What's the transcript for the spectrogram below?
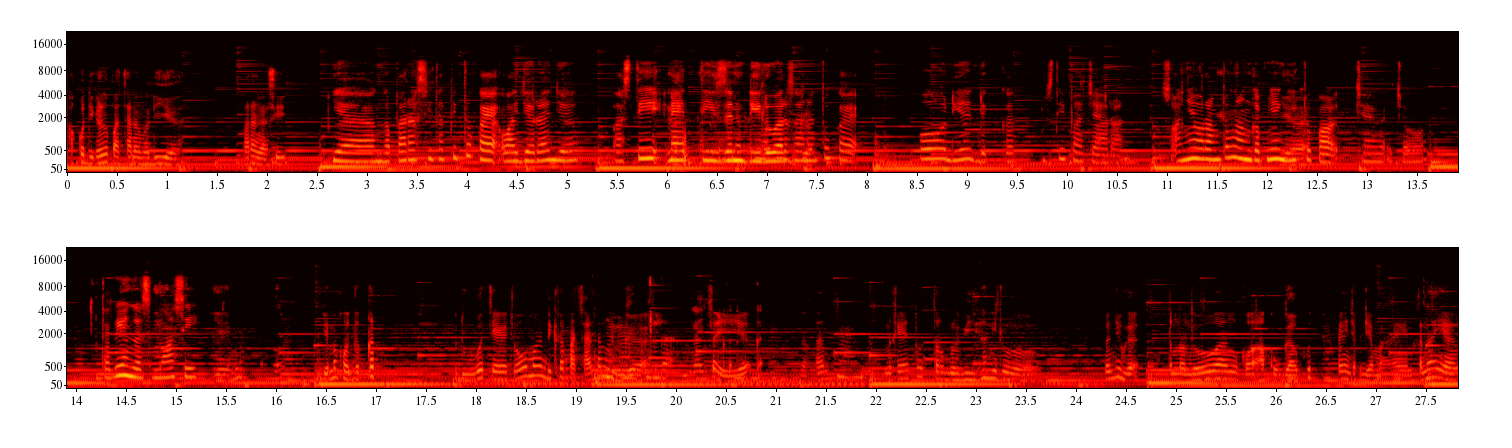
aku dikira tuh pacaran sama dia. Parah nggak sih? Ya nggak parah sih tapi tuh kayak wajar aja. Pasti netizen di luar sana tuh kayak oh dia deket mesti pacaran. Soalnya orang tuh nganggapnya Iya. gitu kalau cewek cowok. Tapi ya nggak semua sih. Ya emang. Dia mah kalau deket berdua cewek cowok mah dikira pacaran kan Mm-mm, enggak. enggak enggak juga, iya? enggak. nah kan? Hmm. makanya tuh terberlebihan gitu loh. Dan juga teman doang kalau aku gabut pengen ajak dia main? Karena yang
